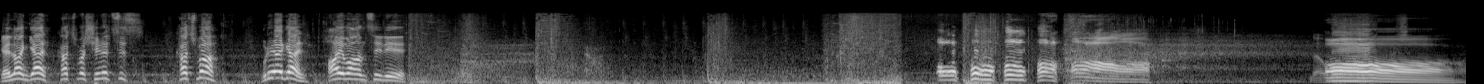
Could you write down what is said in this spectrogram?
Gel lan gel. Kaçma şerefsiz. Kaçma. Buraya gel. Hayvan seni. Oh, ho, ho, ho, ho. No. Aa.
